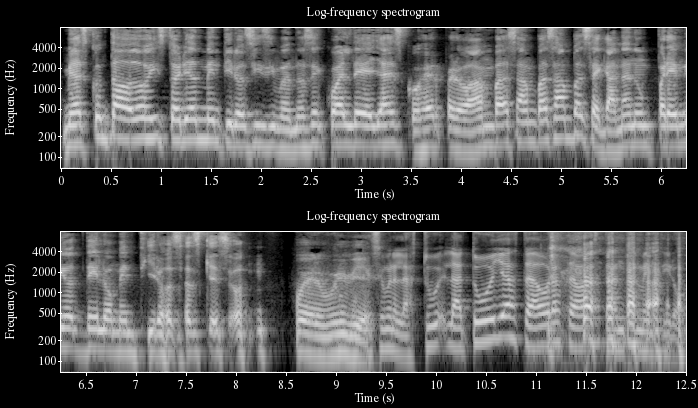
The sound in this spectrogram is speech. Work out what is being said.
me has contado dos historias mentirosísimas. No sé cuál de ellas escoger, pero ambas, ambas, ambas se ganan un premio de lo mentirosas que son. Bueno, muy bien. la, tuya hasta ahora está bastante mentirosa.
